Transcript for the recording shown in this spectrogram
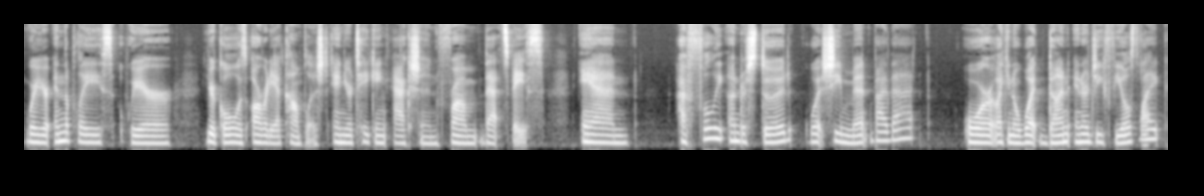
where you're in the place where your goal is already accomplished and you're taking action from that space. And I fully understood what she meant by that, or like, you know, what done energy feels like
